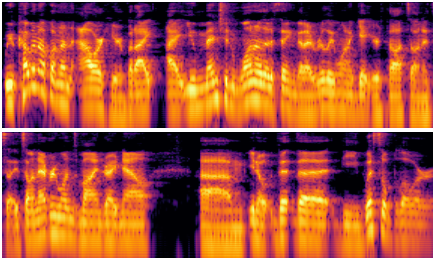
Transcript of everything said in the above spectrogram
we're coming up on an hour here, but I, I, you mentioned one other thing that I really want to get your thoughts on. It's, it's on everyone's mind right now. Um, you know, the, the, the whistleblower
